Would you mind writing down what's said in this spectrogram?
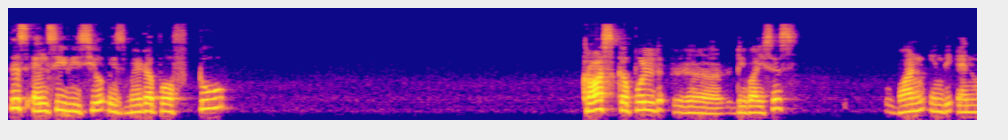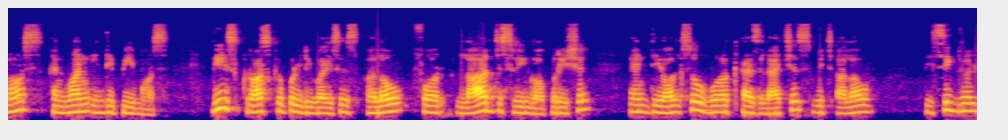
This LC VCO is made up of two cross-coupled uh, devices, one in the NMOS and one in the PMOS. These cross-coupled devices allow for large swing operation and they also work as latches which allow the signal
